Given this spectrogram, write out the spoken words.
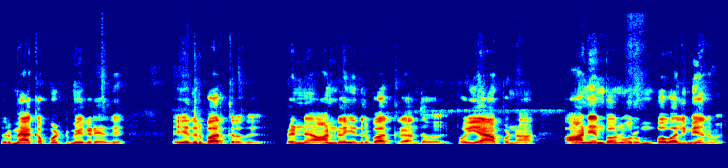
ஒரு மேக்கப் மட்டுமே கிடையாது. எதிர்பார்க்கிறது. பெண் ஆண்களை எதிர்பார்க்கிற அந்த இப்போ ஏன் அப்படின்னா ஆண் என்பவன் ஒரு ரொம்ப வலிமையானவன்.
